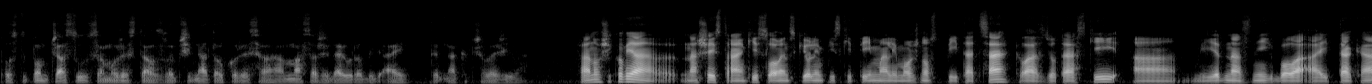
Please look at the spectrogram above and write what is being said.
postupom času sa môže stav zlepšiť natoľko, že sa masaže dajú robiť aj na krčové žile. Fanúšikovia našej stránky Slovenský olimpijský tým mali možnosť pýtať sa, klásť otázky a jedna z nich bola aj taká,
